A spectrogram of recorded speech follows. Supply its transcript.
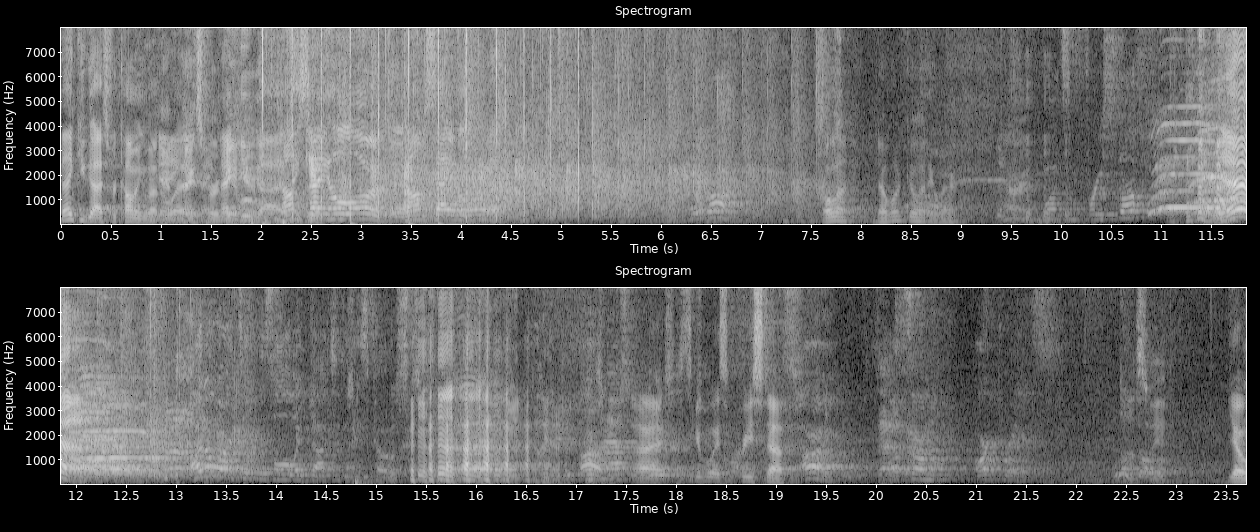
Thank you guys for coming, by the Yeah, way. thanks for Thank being you here. guys. Come say hello. Come say hello. Hold on. No one go anywhere. Want some free stuff? Yeah. I don't want to take this all the way back to the East Coast. all, right. all right. let's give away some free stuff. All right, that's some art prints. Oh, sweet. Yo,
